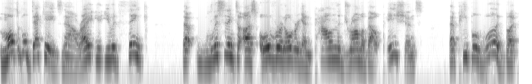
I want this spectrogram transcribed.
multiple decades now, right? You you would think that listening to us over and over again pound the drum about patience, that people would, but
